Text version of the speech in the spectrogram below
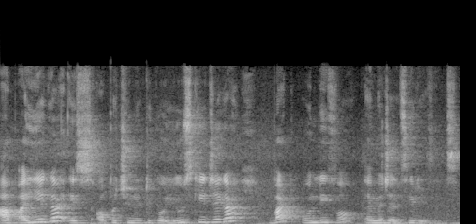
आप आइएगा, इस अपॉर्चुनिटी को यूज़ कीजिएगा but only for emergency reasons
